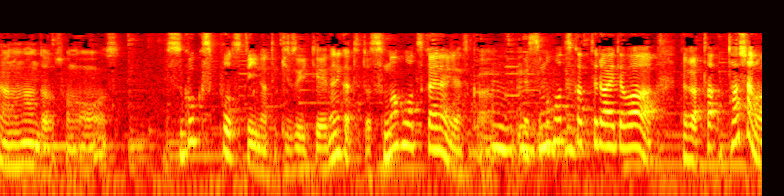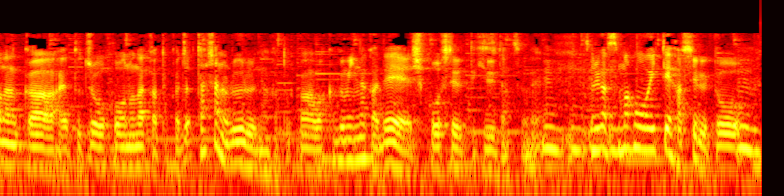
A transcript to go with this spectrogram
あのなんだろうそのすごくスポーツっていいなって気づいて何かというとスマホを使えないじゃないですか、でスマホを使ってる間はだから他社のなんか、えっと、情報の中とか他社のルールの中とか枠組みの中で思考してるって気づいたんですよね、それがスマホを置いて走ると、うん、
